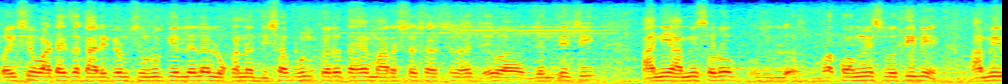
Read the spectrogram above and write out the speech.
पैसे वाटायचा कार्यक्रम सुरू केलेला. लोकांना दिशाभूल करत आहे महाराष्ट्र शासनाची जनतेची. आणि आम्ही सर्व काँग्रेस वतीने आम्ही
